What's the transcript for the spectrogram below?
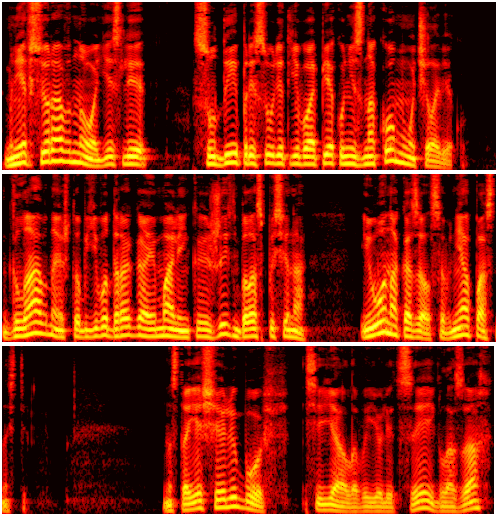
мне все равно, если суды присудят его опеку незнакомому человеку. Главное, чтобы его дорогая маленькая жизнь была спасена — и он оказался вне опасности. Настоящая любовь сияла в ее лице и глазах,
